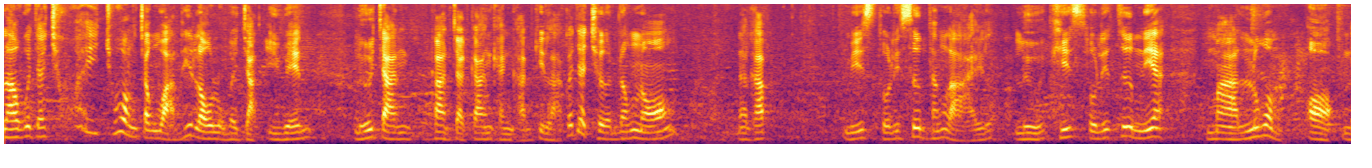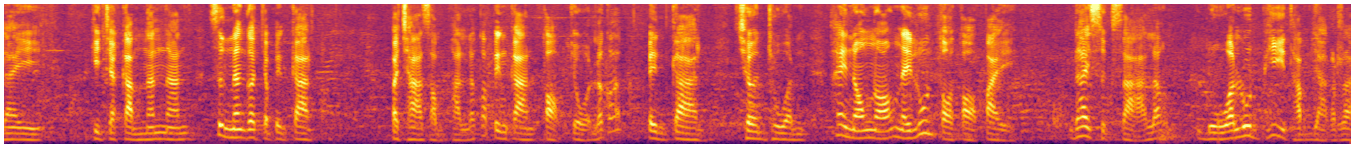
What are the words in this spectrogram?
เราก็จะช่วยช่วงจังหวะที่เราลงไปจัดอีเวนต์หรือการการจัดการแข่งขันกีฬาก็จะเชิญน้องๆนะครับมิสทัวริซึมทั้งหลาย หรือคิสทัวริซึมเนี้ย มาร่วมออกในกิจกรรมนั้นๆ ซึ่งนั่นก็จะเป็นการประชาสัมพันธ์ แล้วก็เป็นการตอบโจทย์ แล้วก็เป็นการเชิญชวนให้น้องๆในรุ่นต่อๆไป ได้ศึกษาแล้วดูว่ารุ่นพี่ทำอย่างไร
